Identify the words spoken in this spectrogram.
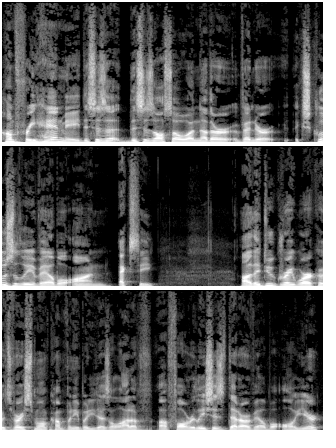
Humphrey Handmade. This is a this is also another vendor exclusively available on Etsy. Uh, they do great work. It's a very small company, but he does a lot of uh, fall releases that are available all year.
